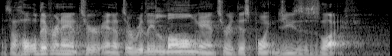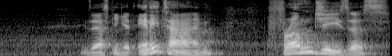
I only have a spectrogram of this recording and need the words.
That's a whole different answer, and it's a really long answer at this point in Jesus' life. He's asking, At any time, from Jesus,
